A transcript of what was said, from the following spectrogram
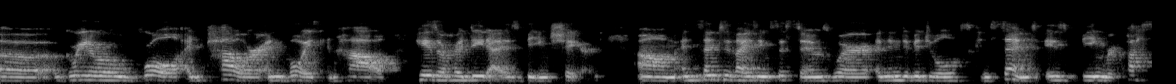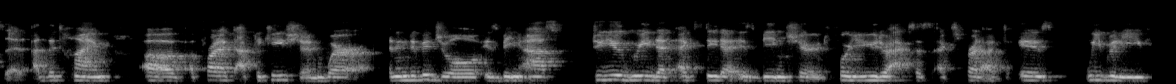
a greater role and power and voice in how his or her data is being shared. Um, incentivizing systems where an individual's consent is being requested at the time of a product application where an individual is being asked, do you agree that X data is being shared for you to access X product is, we believe,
